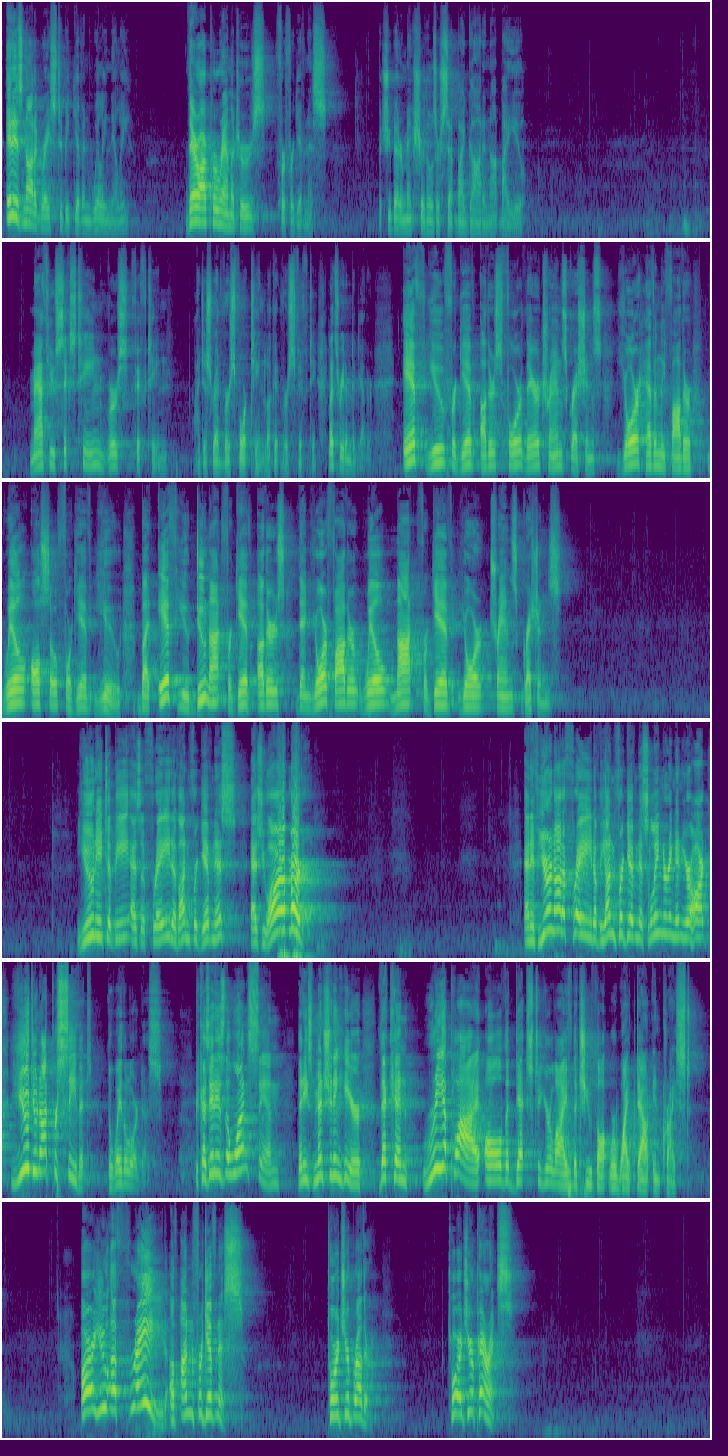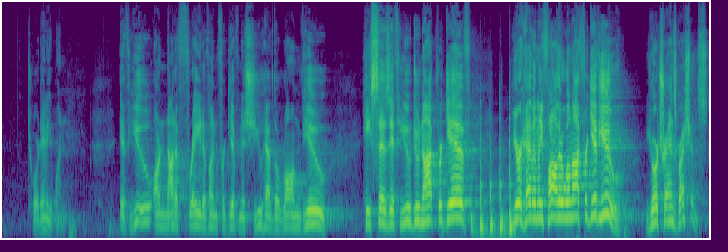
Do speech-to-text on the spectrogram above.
It is not a grace to be given willy nilly. There are parameters for forgiveness, but you better make sure those are set by God and not by you. Matthew 16, verse 15. I just read verse 14. Look at verse 15. Let's read them together. If you forgive others for their transgressions, your heavenly Father will also forgive you. But if you do not forgive others, then your Father will not forgive your transgressions. You need to be as afraid of unforgiveness as you are of murder. And if you're not afraid of the unforgiveness lingering in your heart, you do not perceive it the way the Lord does. Because it is the one sin that he's mentioning here that can reapply all the debts to your life that you thought were wiped out in Christ. Are you afraid of unforgiveness towards your brother, towards your parents? Toward anyone. If you are not afraid of unforgiveness, you have the wrong view. He says, if you do not forgive, your heavenly Father will not forgive you your transgressions.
